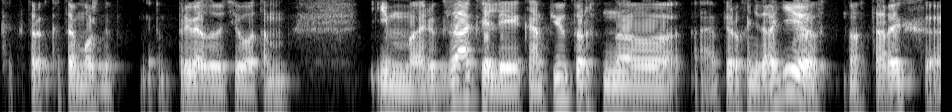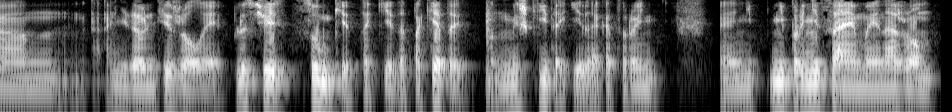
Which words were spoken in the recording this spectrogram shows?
который, который можно привязывать его там им рюкзак или компьютер, но, во-первых, они дорогие, во-вторых, э, они довольно тяжелые. Плюс еще есть сумки такие, да, пакеты, мешки такие, да, которые непроницаемые ножом.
